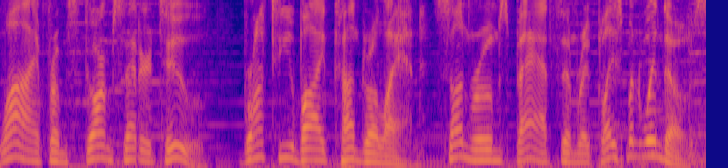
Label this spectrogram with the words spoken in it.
Live from Storm Center 2. Brought to you by Tundraland. Sunrooms, baths, and replacement windows.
